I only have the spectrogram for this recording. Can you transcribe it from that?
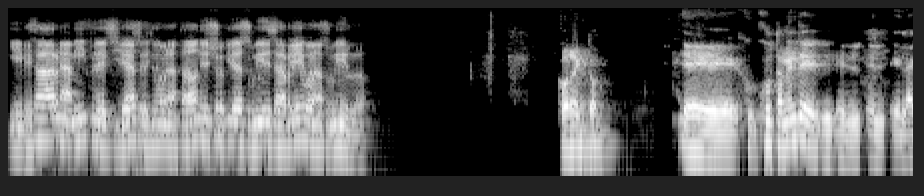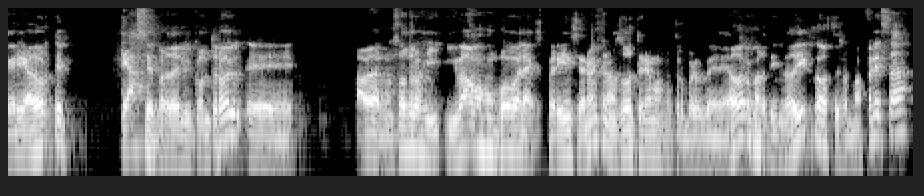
y empieza a darme a mí flexibilidad sobre bueno, hasta dónde yo quiero asumir ese riesgo no asumirlo. Correcto. Eh, justamente el, agregador te, te, hace perder el control. Eh, a ver, nosotros, y, vamos un poco a la experiencia nuestra, nosotros tenemos nuestro agregador, Martín lo dijo, se llama Fresa.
